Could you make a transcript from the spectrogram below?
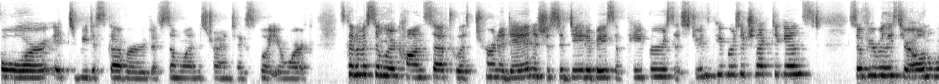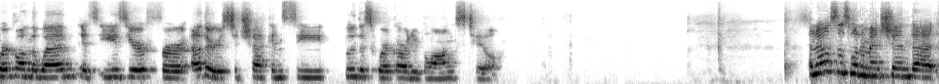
for it to be discovered if someone is trying to exploit your work. It's kind of a similar concept with Turnitin. It's just a database of papers that students' papers are checked against. So if you release your own work on the web, it's easier for others to check and see who this work already belongs to. And I also just want to mention that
